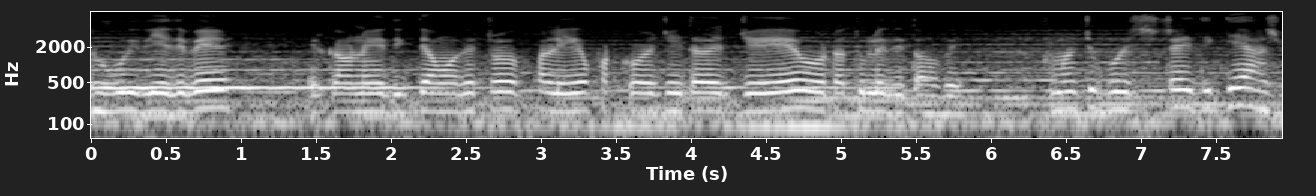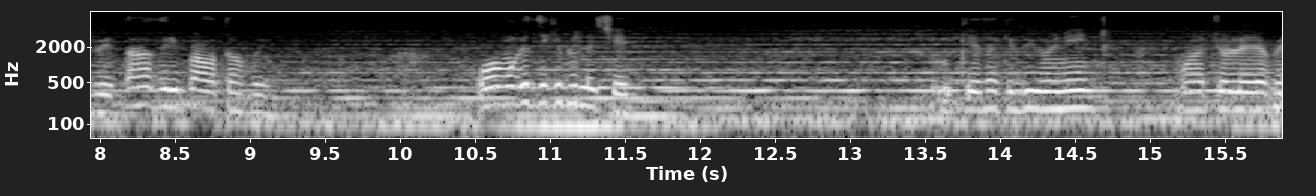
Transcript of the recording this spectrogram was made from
ধুবুরি দিয়ে দেবে। এর কারণে এদিক দিয়ে আমাকে পালিয়ে ফট করে যেতে, যেয়ে ওটা তুলে দিতে হবে। মনে হচ্ছে বুড়িটা এদিক দিয়ে আসবে, তাড়াতাড়ি পালাতে হবে। ও আমাকে দেখে ফেলেছে। লুকিয়ে থাকি দুই মিনিট, মনে চলে যাবে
